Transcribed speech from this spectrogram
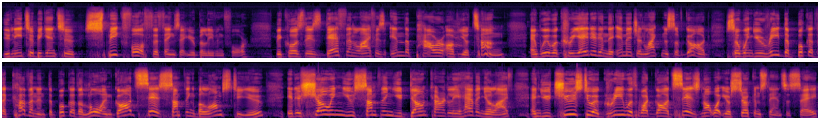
You need to begin to speak forth the things that you're believing for because there's death and life is in the power of your tongue. And we were created in the image and likeness of God. So when you read the book of the covenant, the book of the law, and God says something belongs to you, it is showing you something you don't currently have in your life. And you choose to agree with what God says, not what your circumstances say.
